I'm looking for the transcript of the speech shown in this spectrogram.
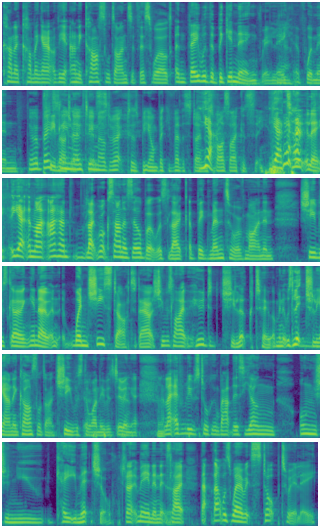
kind of coming out of the Annie Castledines of this world, and they were the beginning, really, Yeah. of women. there were basically female no female directors beyond Vicky Featherstone, Yeah. as far as I could see. Yeah, totally. Yeah, and like I had like Roxana Silbert was like a big mentor of mine, and she was going, you know, and when she started out, she was like, who did she look to? I mean, it was literally mm. Annie Castledine. She was the one who was doing it, and like everybody was talking about this young ingenue Katie Mitchell. Do you know what I mean? And it's like that. That was where it stopped, really.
